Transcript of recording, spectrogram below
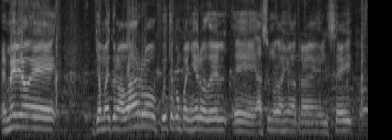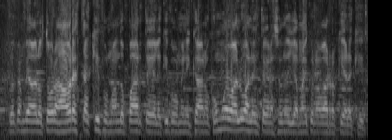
Emilio, eh, Jamaico Navarro, fuiste compañero de él eh, hace unos años atrás en el Licey, fue cambiado de los toros, ahora está aquí formando parte del equipo dominicano. ¿Cómo evalúas la integración de Jamaico Navarro aquí al equipo?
